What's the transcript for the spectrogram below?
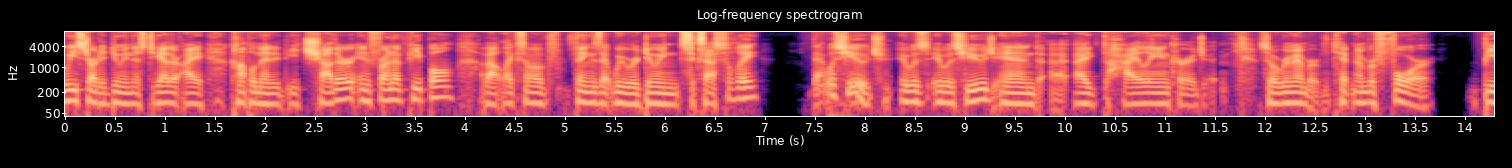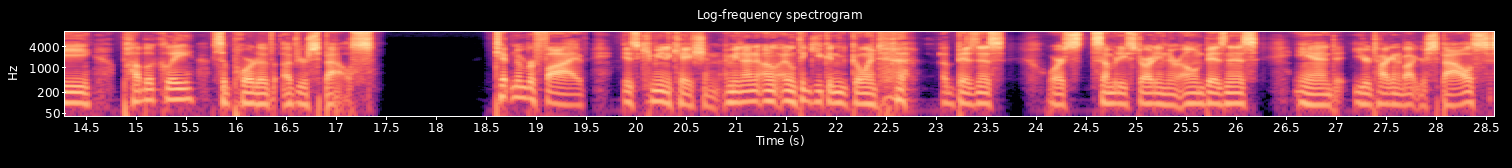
we started doing this together, I complimented each other in front of people about like some of things that we were doing successfully. That was huge. It was it was huge, and I, highly encourage it. So remember, tip number four: be publicly supportive of your spouse. Tip number five is communication. I mean, I don't, I don't think you can go into a business or somebody starting their own business and you're talking about your spouse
